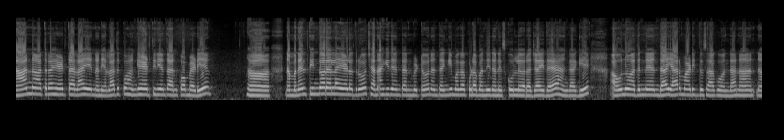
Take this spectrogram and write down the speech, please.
ನಾನು ಆ ಥರ ಹೇಳ್ತಾ ಇಲ್ಲ. ನಾನು ಎಲ್ಲದಕ್ಕೂ ಹಾಗೆ ಹೇಳ್ತೀನಿ ಅಂತ ಅನ್ಕೊಬೇಡಿ. ನಮ್ಮ ಮನೇಲಿ ತಿಂದವರೆಲ್ಲ ಹೇಳಿದ್ರು, ಚೆನ್ನಾಗಿದೆ ಅಂತ ಅಂದ್ಬಿಟ್ಟು. ನನ್ನ ತಂಗಿ ಮಗ ಕೂಡ ಬಂದಿದ್ದಾನೆ ಸ್ಕೂಲ್ ರಜಾ ಇದೆ, ಹಾಗಾಗಿ ಅವನು ಅದನ್ನೇ ಅಂದ. ಯಾರು ಮಾಡಿದ್ದು ಸಾಗು ಅಂದ? ನಾನು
